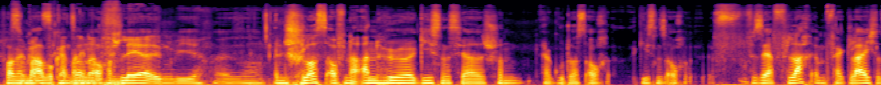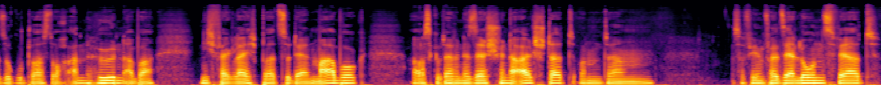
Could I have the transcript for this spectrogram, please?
vor allem in So Marburg hat ganz, man ganz eben anderen auch ein, Flair irgendwie. Also, ein Schloss auf einer Anhöhe. Gießen ist ja schon, ja gut, du hast auch, Gießen ist auch sehr flach im Vergleich. Also gut, du hast auch Anhöhen, aber nicht vergleichbar zu der in Marburg. Aber es gibt einfach eine sehr schöne Altstadt und ähm, ist auf jeden Fall sehr lohnenswert,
